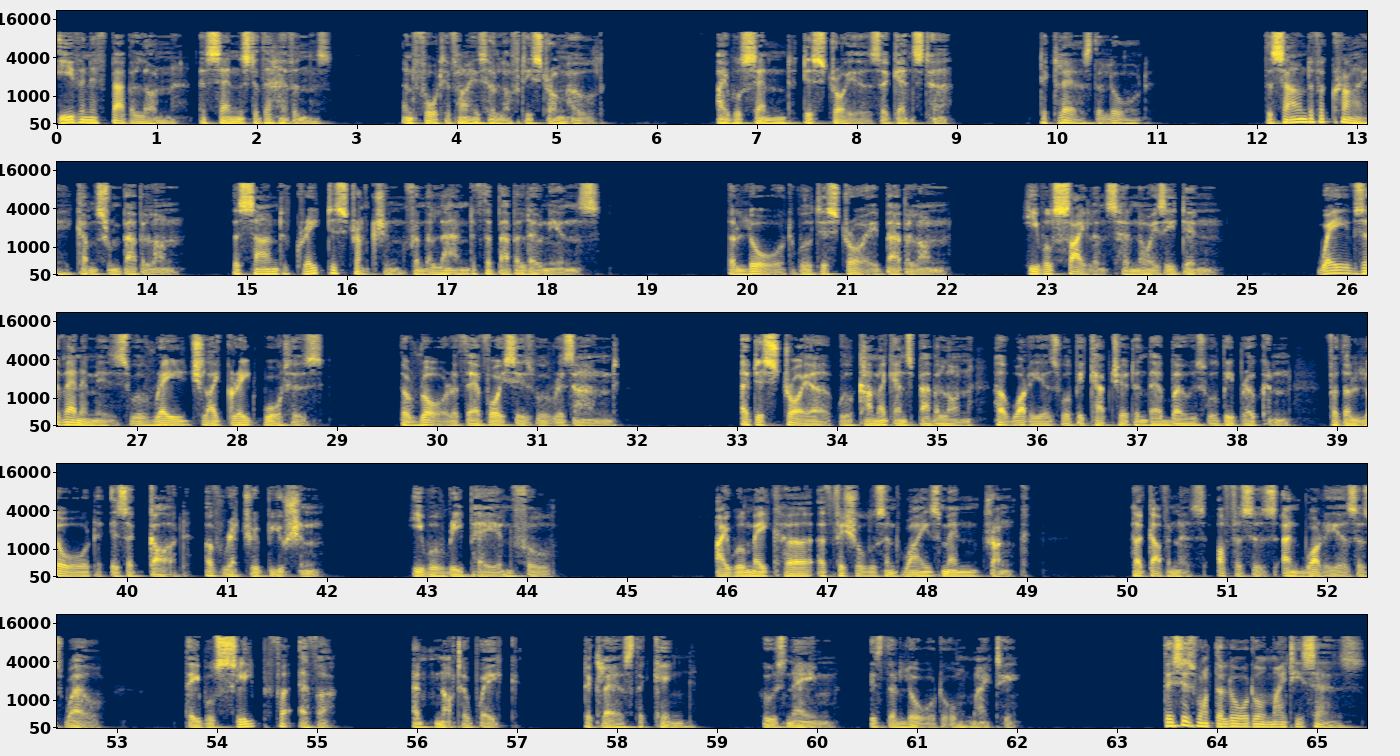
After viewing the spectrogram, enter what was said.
Even if Babylon ascends to the heavens and fortifies her lofty stronghold, I will send destroyers against her declares the Lord. The sound of a cry comes from Babylon, the sound of great destruction from the land of the Babylonians. The Lord will destroy Babylon. He will silence her noisy din. Waves of enemies will rage like great waters. The roar of their voices will resound. A destroyer will come against Babylon. Her warriors will be captured and their bows will be broken for the Lord is a God of retribution. He will repay in full. I will make her officials and wise men drunk, her governors, officers, and warriors as well. They will sleep for ever and not awake, declares the King, whose name is the Lord Almighty. This is what the Lord Almighty says.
